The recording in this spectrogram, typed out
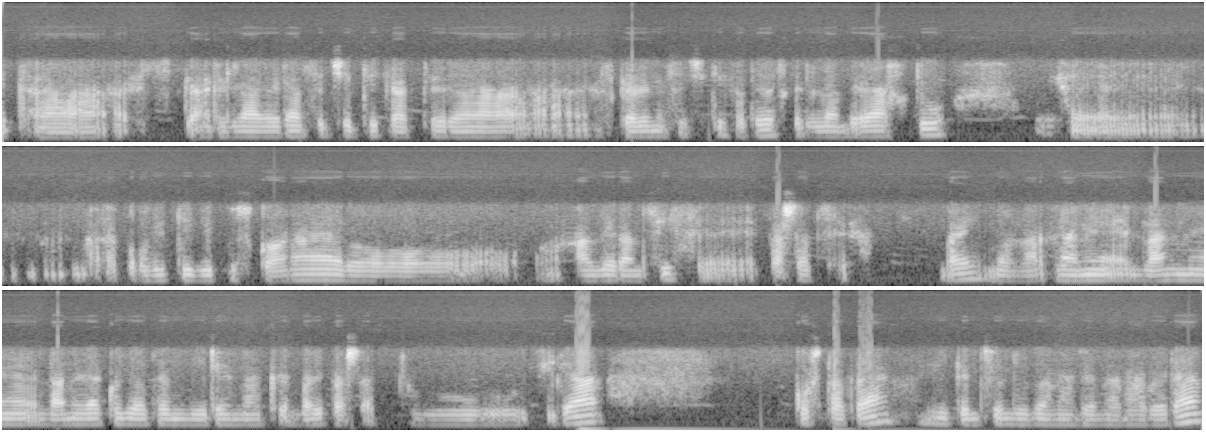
eta ez garela beraz etxetik atera, ez garen ez etxetik atera, ez behartu, e, bada politik ipuzkoara edo alderantziz e, pasatzea. Bai, bueno, lan, lan, lanerako jaten direnak bai pasatu dira, kostata, nik entzun dudanaren arabera,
